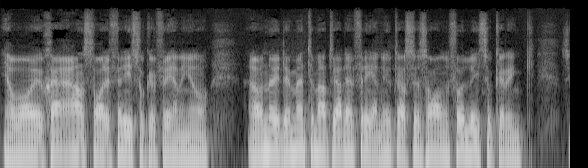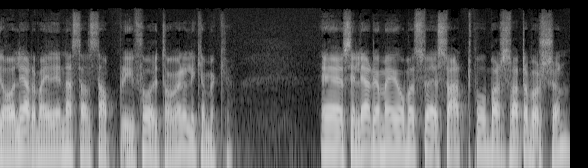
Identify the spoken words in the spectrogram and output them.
Jag var ansvarig för ishockeyföreningen och jag nöjde mig inte med att vi hade en förening utan jag skulle ha en full ishockeyrink. Så jag lärde mig nästan snabbt bli företagare lika mycket. Eh, sen lärde jag mig jobba svart på svarta börsen.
